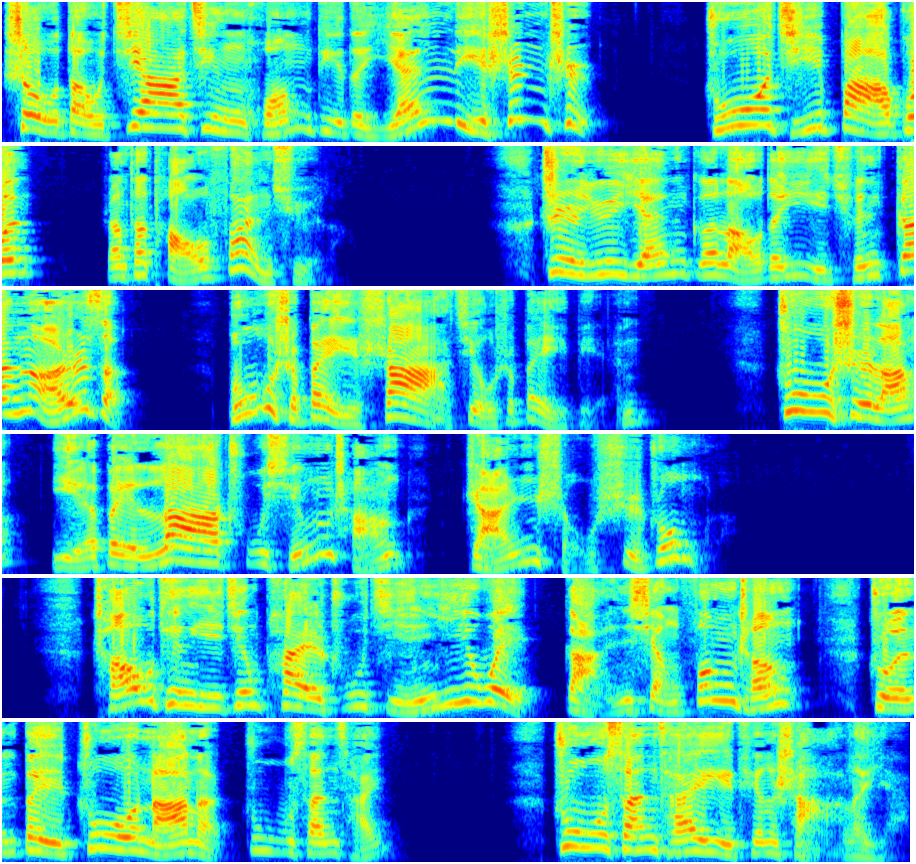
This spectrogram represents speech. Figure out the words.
受到嘉靖皇帝的严厉申斥，着急罢官，让他讨饭去了。至于严阁老的一群干儿子，不是被杀就是被贬，朱侍郎也被拉出刑场斩首示众了。朝廷已经派出锦衣卫赶向丰城，准备捉拿那朱三才。朱三才一听傻了眼了，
